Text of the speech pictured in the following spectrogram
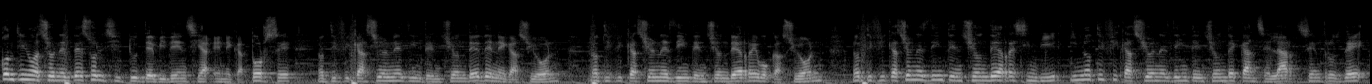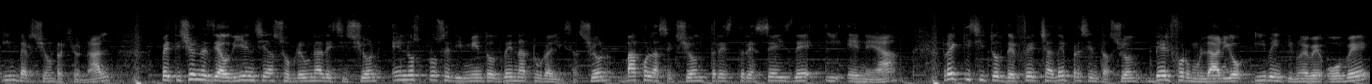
continuaciones de solicitud de evidencia N14, notificaciones de intención de denegación, notificaciones de intención de revocación, notificaciones de intención de rescindir y notificaciones de intención de cancelar centros de inversión regional, peticiones de audiencia sobre una decisión en los procedimientos de naturalización bajo la sección 336 de INA, requisitos de fecha de presentación del formulario I-29OB,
